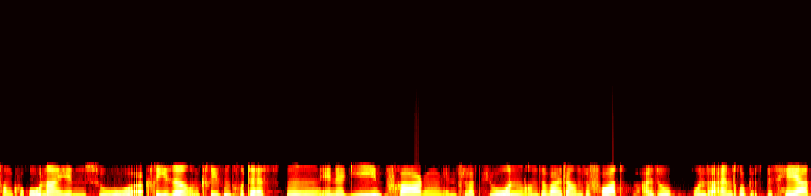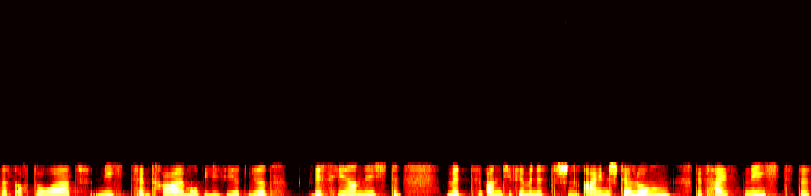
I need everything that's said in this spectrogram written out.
von Corona hin zu äh, Krise und Krisenprotesten, Energiefragen, Inflation und so weiter und so fort. Also unser Eindruck ist bisher, dass auch dort nicht zentral mobilisiert wird, bisher nicht mit antifeministischen Einstellungen. Das heißt nicht, dass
